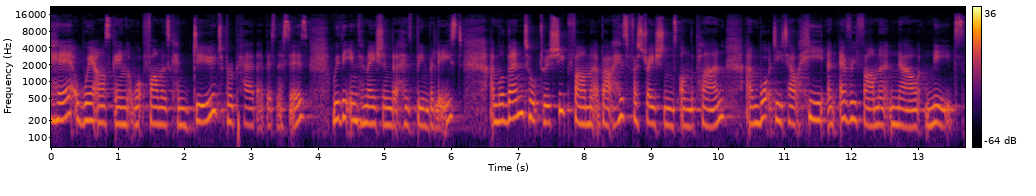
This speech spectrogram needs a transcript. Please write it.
here, we're asking what farmers can do to prepare their businesses with the information that has been released, and we'll then talk to a sheep farmer about his frustrations on the plan and what detail he and every farmer now needs.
